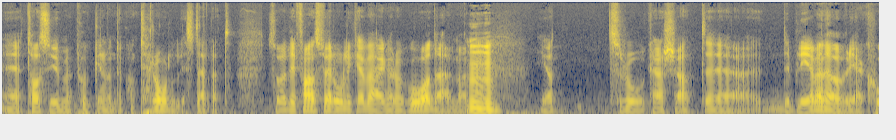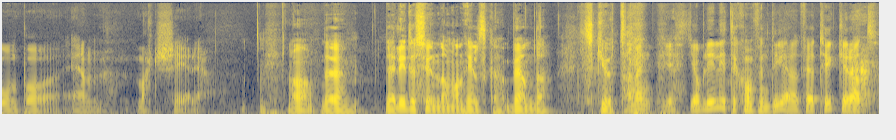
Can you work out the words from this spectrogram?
eh, ta sig ur med pucken under kontroll istället. Så det fanns väl olika vägar att gå där, men Mm. tror kanske att eh, det blev en överreaktion på en matchserie. Ja, det, det är lite synd om man helt ska vända skutan. Ja, men jag- jag blir lite konfunderad för jag tycker att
